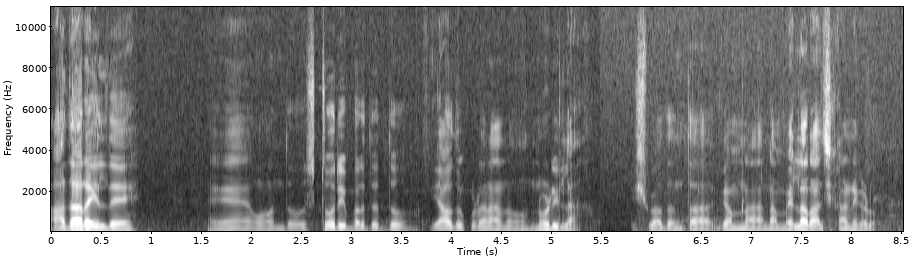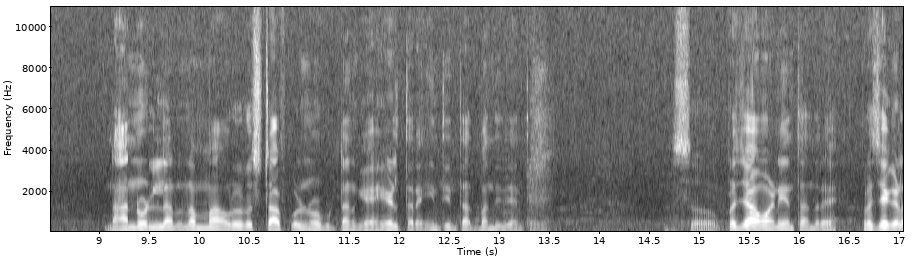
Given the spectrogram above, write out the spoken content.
ಆಧಾರ ಇಲ್ಲದೆ ಒಂದು ಸ್ಟೋರಿ ಬರೆದದ್ದು, ಯಾವುದು ಕೂಡ ನಾನು ನೋಡಿಲ್ಲ. ವಿಶ್ವಾದಂಥ ಗಮನ ನಮ್ಮೆಲ್ಲ ರಾಜಕಾರಣಿಗಳು. ನಾನು ನೋಡಲಿಲ್ಲ ಅಂದ್ರೆ ನಮ್ಮ ಅವರವರು ಸ್ಟಾಫ್ಗಳು ನೋಡ್ಬಿಟ್ಟು ನನಗೆ ಹೇಳ್ತಾರೆ ಇಂತಿಂಥದ್ದು ಬಂದಿದೆ ಅಂತೇಳಿ. ಸೊ ಪ್ರಜಾವಾಣಿ ಅಂತಂದರೆ ಪ್ರಜೆಗಳ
